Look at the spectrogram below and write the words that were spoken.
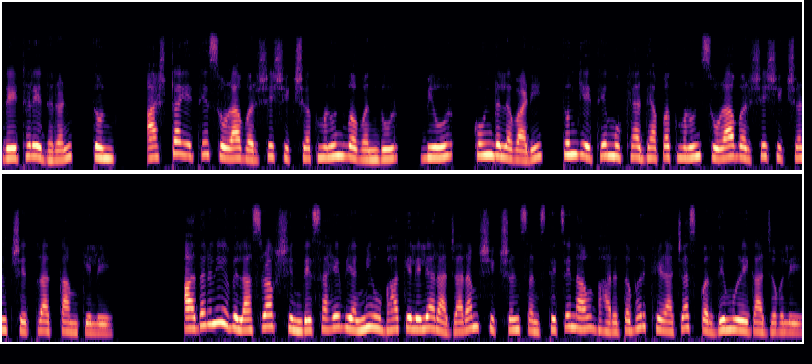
रेठरे धरण तुंग आष्टा येथे सोळा वर्षे शिक्षक म्हणून व वंदूर बिऊर कुंडलवाडी तुंग येथे मुख्याध्यापक म्हणून सोळा वर्षे शिक्षण क्षेत्रात काम केले. आदरणीय विलासराव शिंदेसाहेब यांनी उभा केलेल्या राजाराम शिक्षण संस्थेचे नाव भारतभर खेळाच्या स्पर्धेमुळे गाजवले.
